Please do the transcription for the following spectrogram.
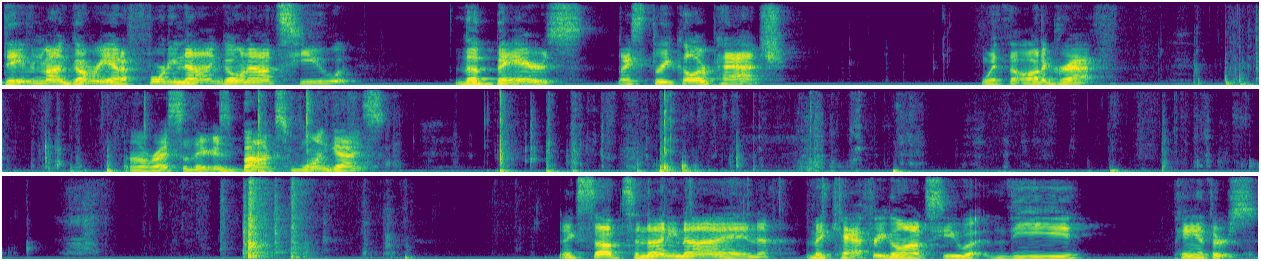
David Montgomery out of 49 going out to the Bears. Nice three-color patch with the autograph. All right, so there is box one, guys. Next up to 99, McCaffrey going out to the Panthers.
